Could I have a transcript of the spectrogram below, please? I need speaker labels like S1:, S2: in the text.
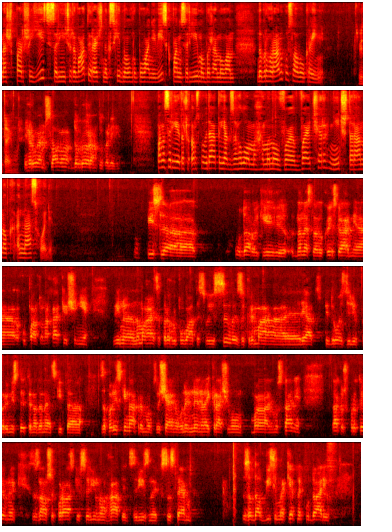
S1: Наш перший гість Сергій Череватий, речник східного групування військ. Пане Сергію, ми бажаємо вам доброго ранку. Слава Україні.
S2: Вітаємо.
S3: Героям слава, доброго ранку, колеги.
S1: Пане Сергію, тож розповідайте, як загалом минув вечір, ніч та ранок на сході.
S3: Після удару, який нанесла українська армія окупанту на Харківщині, він е, намагається перегрупувати свої сили, зокрема, е, ряд підрозділів перемістити на Донецький та Запорізький напрямок. Звичайно, вони не на найкращому моральному стані. Також противник, зазнавши поразки, все рівно гатить з різних систем задав 8 ракетних ударів,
